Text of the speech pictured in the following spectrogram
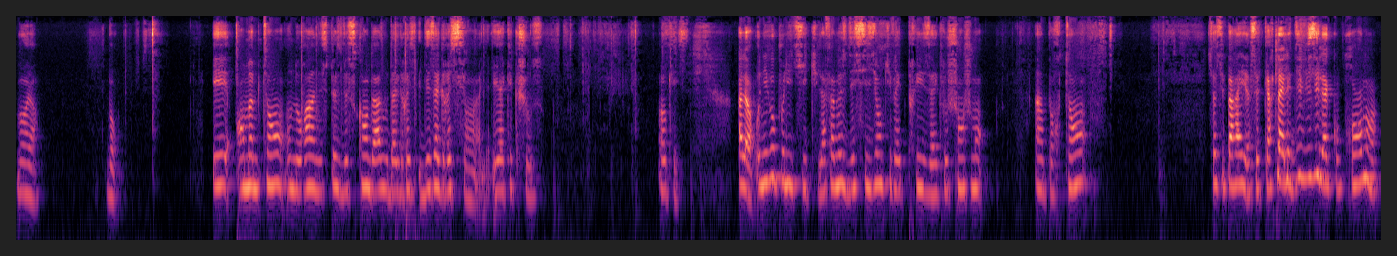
Voilà. Bon. Et en même temps, on aura un espèce de scandale ou des agressions. Il y a quelque chose. Ok. Alors, au niveau politique, la fameuse décision qui va être prise avec le changement important. Ça, c'est pareil, cette carte-là, elle est difficile à comprendre.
